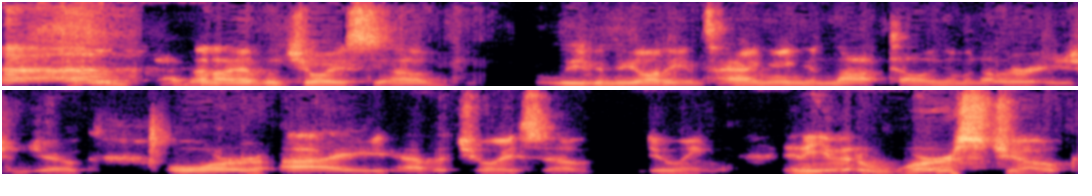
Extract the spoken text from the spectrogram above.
And, then, and then I have the choice of leaving the audience hanging and not telling them another Asian joke, or I have a choice of doing an even worse joke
